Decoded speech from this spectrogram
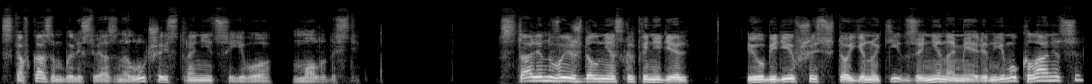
С Кавказом были связаны лучшие страницы его молодости. Сталин выждал несколько недель и, убедившись, что Янукидзе не намерен ему кланяться,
